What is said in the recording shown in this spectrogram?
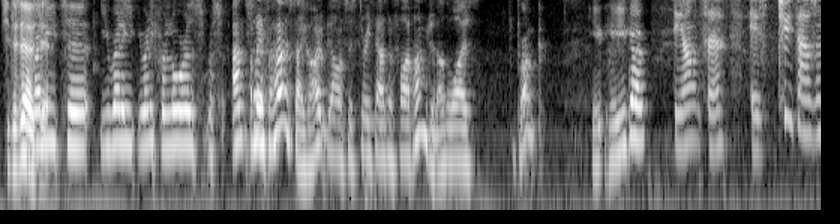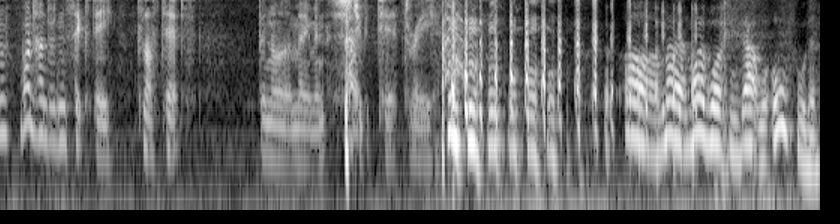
She deserves ready it. to you ready? You ready for Laura's res- answer? I mean, for her sake, I hope the answer is three thousand five hundred. Otherwise, you're broke. here, here you go. The answer is 2,160 plus tips. But not at the moment. Stupid tier 3. Oh man, my workings out were awful then.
